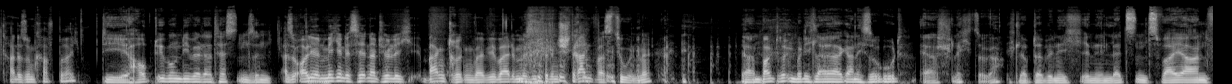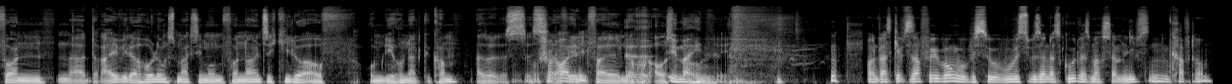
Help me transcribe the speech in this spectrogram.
Gerade so im Kraftbereich? Die Hauptübungen, die wir da testen, sind. Also Olli und mich interessiert natürlich Bankdrücken, weil wir beide müssen für den Strand was tun, ne? Ja, im Bankdrücken bin ich leider gar nicht so gut. Eher schlecht sogar. Ich glaube, da bin ich in den letzten zwei Jahren von einer drei Wiederholungsmaximum von 90 Kilo auf um die 100 gekommen. Also das ist Schon auf ordentlich. jeden Fall noch Äh, Ausbau. immerhin. Und was gibt's noch für Übungen? Wo bist du, wo bist du besonders gut? Was machst du am liebsten im Kraftraum?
